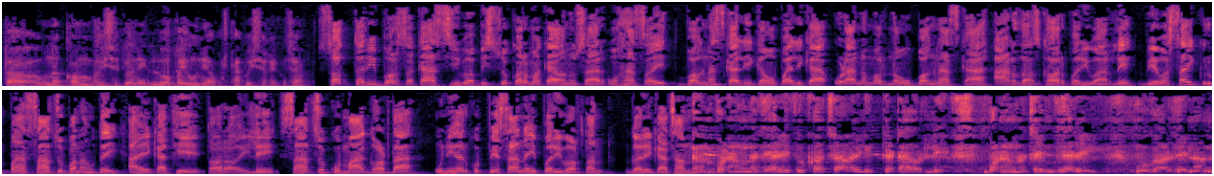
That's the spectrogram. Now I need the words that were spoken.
त हुन कम भइसक्यो नै लोपै हुने अवस्था भइसकेको छ। सत्तरी वर्षका शिव विश्वकर्मका अनुसार उहाँ सहित बगनासकाली गाउँपालिका वडा नम्बर नौ बगनासका आठ दस घर परिवारले व्यावसायिक रूपमा साँचो बनाउँदै आएका थिए। तर अहिले साँचोको माग घट्दा उनीहरूको पेसा नै परिवर्तन गरेका छन्। बनाउन धेरै दुःख छ। अहिले केटाहरूले बनाउन चाहिँ धेरै उ गर्दैनन्।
